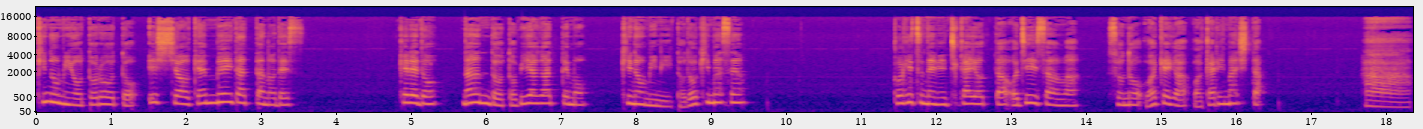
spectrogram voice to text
木の実を取ろうと一生懸命だったのです。けれど何度飛び上がっても木の実に届きません。小狐に近寄ったおじいさんはその訳が分かりました。は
